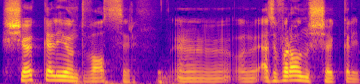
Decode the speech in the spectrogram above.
Schöckeli und Wasser. Äh, also vor allem das Schöckeli.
